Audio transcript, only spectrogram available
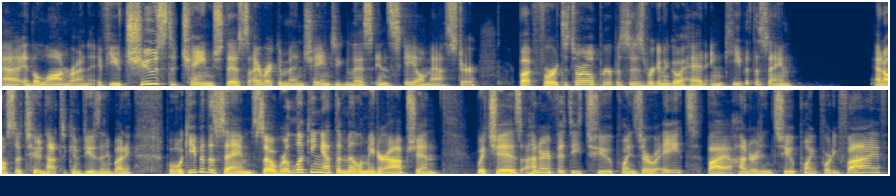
uh, in the long run. If you choose to change this, I recommend changing this in Scale Master. But for tutorial purposes, we're going to go ahead and keep it the same. And also, too, not to confuse anybody, but we'll keep it the same. So we're looking at the millimeter option, which is 152.08 by 102.45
